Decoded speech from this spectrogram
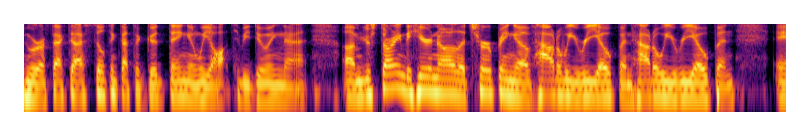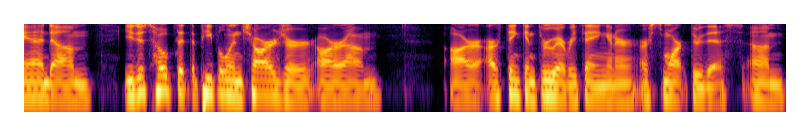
who are affected. I still think that's a good thing, and we ought to be doing that. Um, you're starting to hear now the chirping of how do we reopen? How do we reopen? And um, you just hope that the people in charge are are um, are are thinking through everything and are, are smart through this. Um,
